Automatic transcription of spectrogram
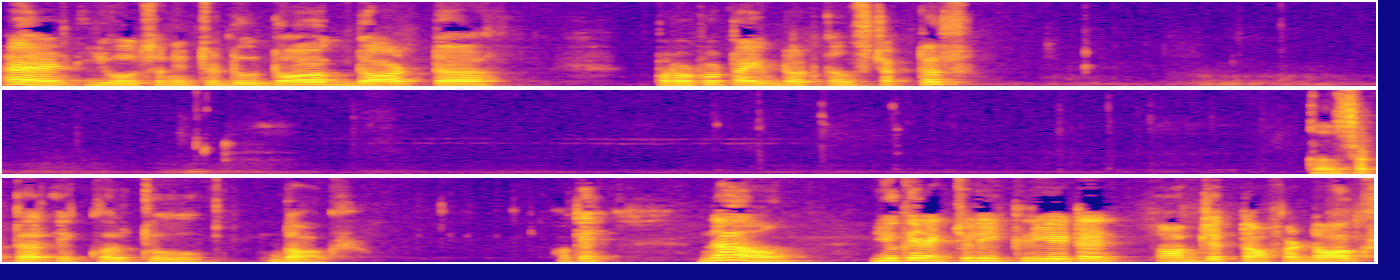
And you also need to do dog dot uh, prototype dot constructor. Constructor equal to dog. Okay. Now you can actually create an object of a dog.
